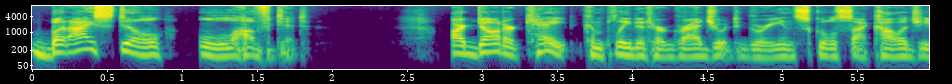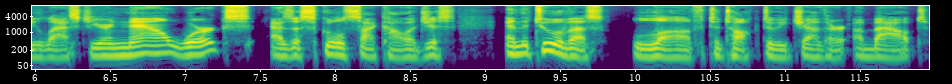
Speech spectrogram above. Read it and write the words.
but I still loved it. Our daughter Kate completed her graduate degree in school psychology last year and now works as a school psychologist and the two of us love to talk to each other about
